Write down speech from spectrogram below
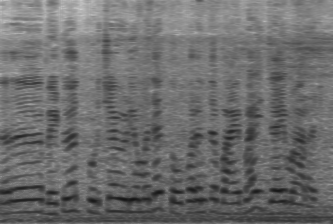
तर भेटूयात पुढच्या व्हिडिओमध्ये तोपर्यंत बाय बाय जय महाराष्ट्र.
